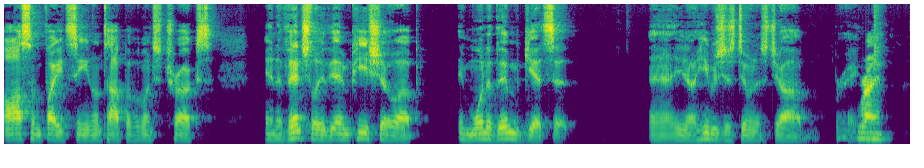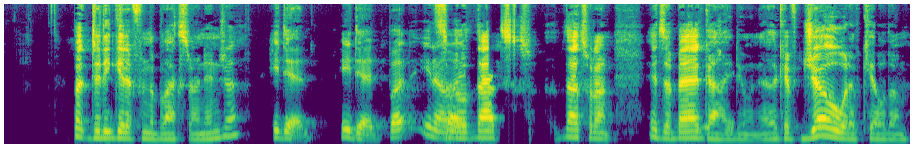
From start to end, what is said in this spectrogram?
awesome fight scene on top of a bunch of trucks, and eventually the MP show up, and one of them gets it, and you know he was just doing his job, right? Right. But did he get it from the Black Star Ninja? He did. He did, but you know, so I- that's that's what I'm. It's a bad guy doing it. Like if Joe would have killed him,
